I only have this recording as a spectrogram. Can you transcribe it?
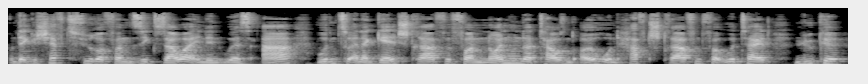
und der Geschäftsführer von Sig Sauer in den USA wurden zu einer Geldstrafe von 900.000 Euro und Haftstrafen verurteilt. Lüke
